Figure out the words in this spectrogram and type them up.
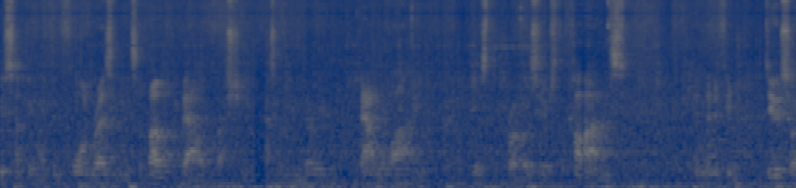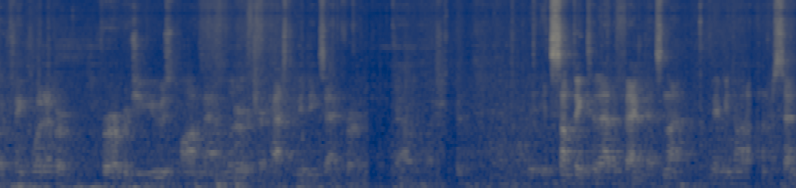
do something like inform residents about the ballot question. That's gonna be very down the line, here's the pros, here's the cons. And then if you do so, I think whatever verbiage you use on that literature has to be the exact verbiage of the ballot question. It's something to that effect that's not, maybe not hundred percent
